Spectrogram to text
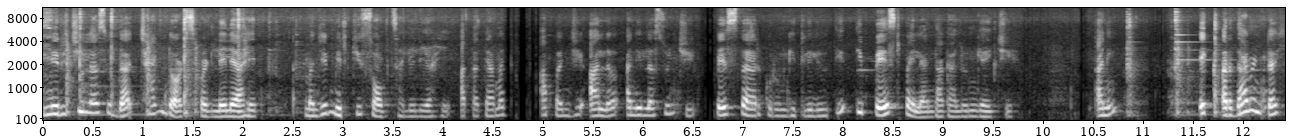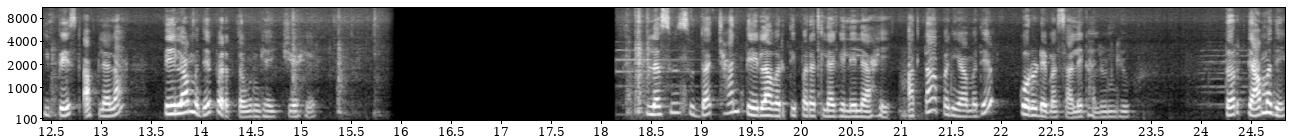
मिरचीला सुद्धा छान डॉट्स पडलेले आहेत. म्हणजे मिरची सॉफ्ट झालेली आहे. आता त्यामध्ये आपण जी आलं आणि लसूणची पेस्ट तयार करून घेतलेली होती ती पेस्ट पहिल्यांदा घालून घ्यायची. आणि एक अर्धा मिनटं ही पेस्ट आपल्याला तेलामध्ये परतवून घ्यायची आहे. लसूण सुद्धा छान तेलावरती परतल्या गेलेले आहे. आता आपण यामध्ये कोरडे मसाले घालून घेऊ. तर त्यामध्ये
